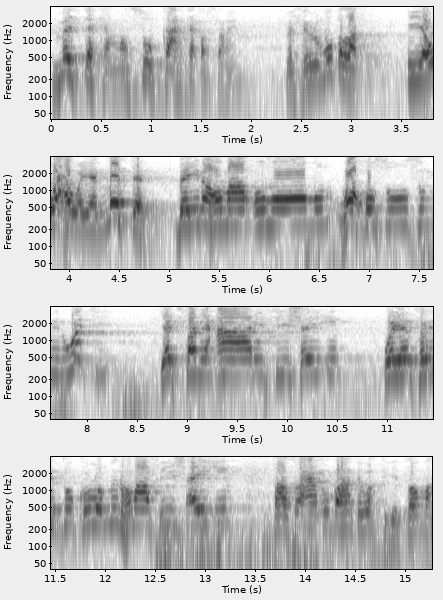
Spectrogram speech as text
masderka mansuubka aan ka qabsanayna mafcuul mulaq iyo waxa weeyaan masder baynahumaa cumuumu wa khusuusu min wajhi yajtamicaani fii shayin wayanfaridu kulu minhumaa fii shayin. Taas waxaan u baahantay waktigeed soo ma.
